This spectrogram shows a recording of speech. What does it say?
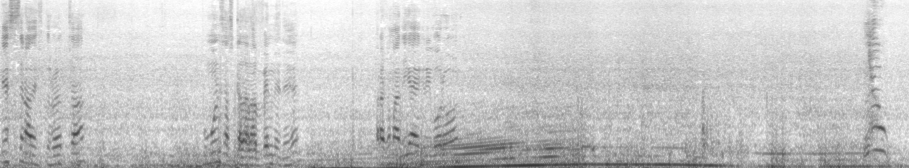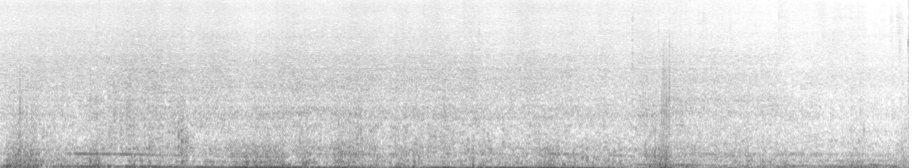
4 δευτερόλεπτα που μόνοι σας καταλαβαίνετε πραγματικά γρήγορο Νιάου. το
